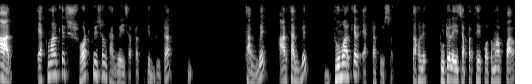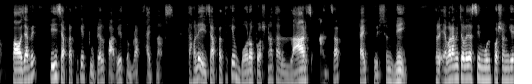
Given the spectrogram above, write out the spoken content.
আর এক মার্কের শর্ট কুয়েশন থাকবে এই চ্যাপ্টার থেকে দুটা, থাকবে, আর থাকবে দু মার্কের একটা কুয়েশন তাহলে টোটাল এই চ্যাপ্টার থেকে কত মার্ক পাওয়া যাবে? এই চ্যাপ্টার থেকে টোটাল পাবে তোমরা ফাইভ মার্কস তাহলে এই চ্যাপ্টার থেকে বড় প্রশ্ন, তার লার্জ আনসার টাইপ কোয়েশ্চন নেই। তাহলে এবার আমি চলে যাচ্ছি মূল প্রসঙ্গে।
